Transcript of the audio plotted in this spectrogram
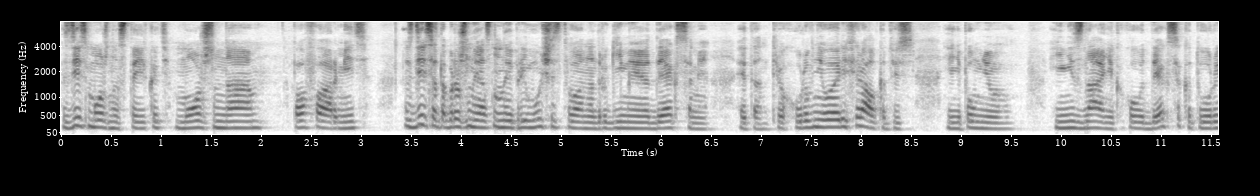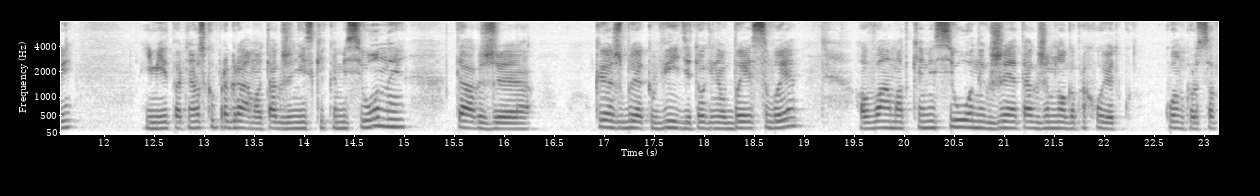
Здесь можно стейкать, можно пофармить. Здесь отображены основные преимущества над другими дексами. Это трехуровневая рефералка, то есть я не помню и не знаю никакого декса, который имеет партнерскую программу. Также низкие комиссионные, также кэшбэк в виде токенов BSV. Вам от комиссионных же также много проходит конкурсов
